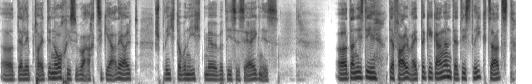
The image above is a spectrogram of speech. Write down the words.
Äh, der lebt heute noch, ist über 80 Jahre alt, spricht aber nicht mehr über dieses Ereignis. Äh, dann ist die, der Fall weitergegangen. Der Distriktsarzt,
